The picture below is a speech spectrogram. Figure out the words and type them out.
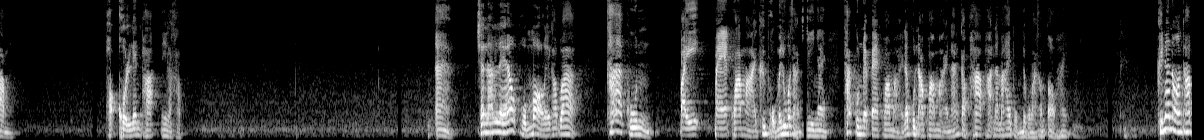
ต่ำเพราะคนเล่นพระนี่แหละครับ อ่า ฉะนั้นแล้วผมบอกเลยครับว่า ถ้าคุณไป แปลความหมายคือผมไม่รู้ภาษาจีนไง ถ้าคุณไปแปลความหมาย แล้วคุณเอาความหมายนั้นกับภาพพระนั้นมาให้ผมเดี๋ยวผมหาคำตอบให้ คือแน่นอนครับ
